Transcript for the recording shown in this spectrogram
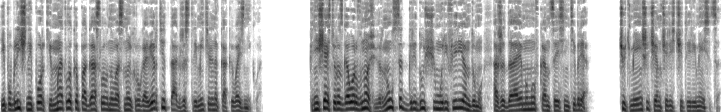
и публичной порки Мэтлока погасла в новостной круговерти так же стремительно, как и возникла. К несчастью, разговор вновь вернулся к грядущему референдуму, ожидаемому в конце сентября, чуть меньше, чем через четыре месяца.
